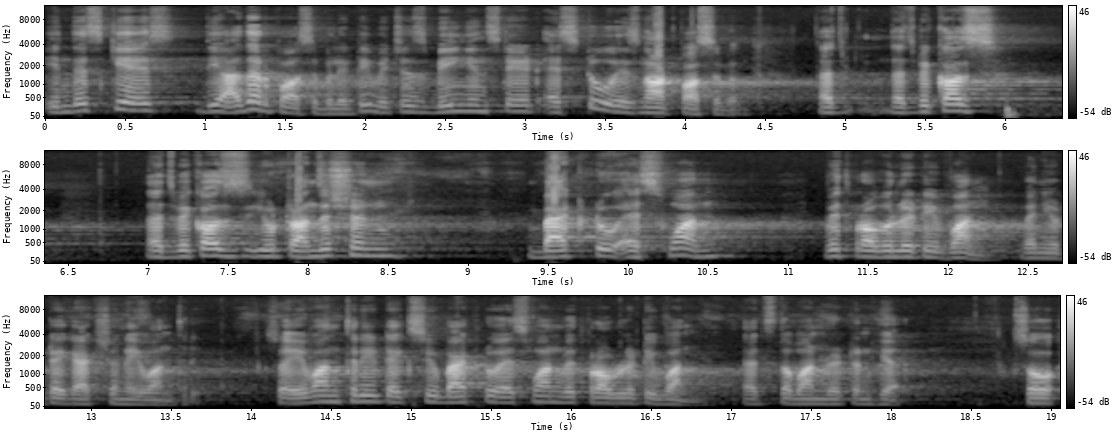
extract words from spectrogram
in this case the other possibility which is being in state S2 is not possible that that is because that is because you transition back to S1 with probability 1 when you take action A13. So, A13 takes you back to S1 with probability 1 that is the one written here. So,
